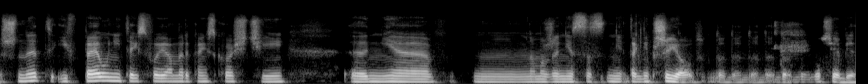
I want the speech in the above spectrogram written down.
sznyt i w pełni tej swojej amerykańskości e, nie, mm, no może nie, nie, tak nie przyjął do, do, do, do, do siebie.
